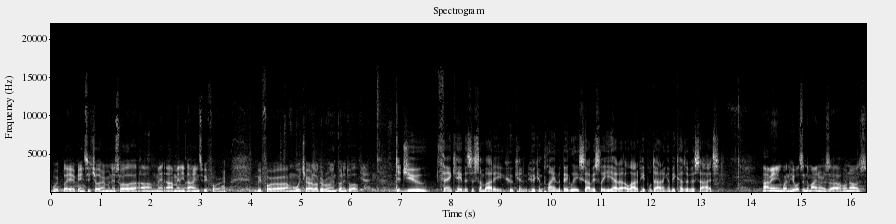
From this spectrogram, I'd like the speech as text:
we play against each other in Venezuela um, uh, many times before before um, we share a locker room in 2012. Did you think, hey, this is somebody who can who can play in the big leagues? Obviously, he had a, a lot of people doubting him because of his size. I mean, when he was in the minors, uh, who knows?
